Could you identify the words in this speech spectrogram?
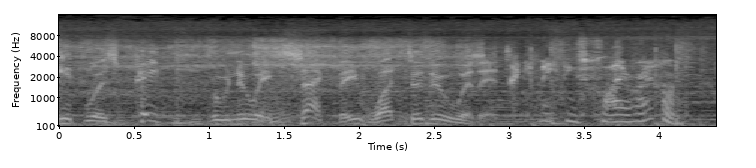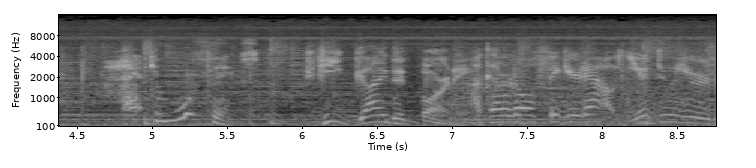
it was Peyton who knew exactly what to do with it. I can make things fly around. I can move things. He guided Barney I got it all figured out. You do your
